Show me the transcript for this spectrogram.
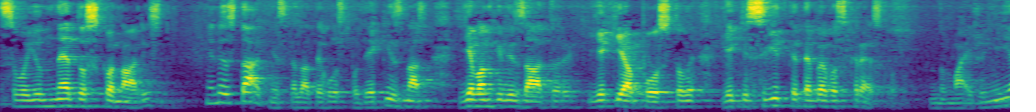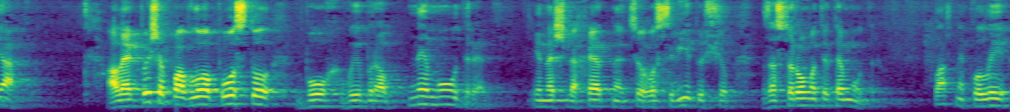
свою недосконалість і не здатні сказати, Господи, які з нас євангелізатори, які апостоли, які свідки Тебе воскресло. Ну майже ніякі. Але як пише Павло апостол, Бог вибрав не мудре і не шляхетне цього світу, щоб засоромити те мудре. Власне, коли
